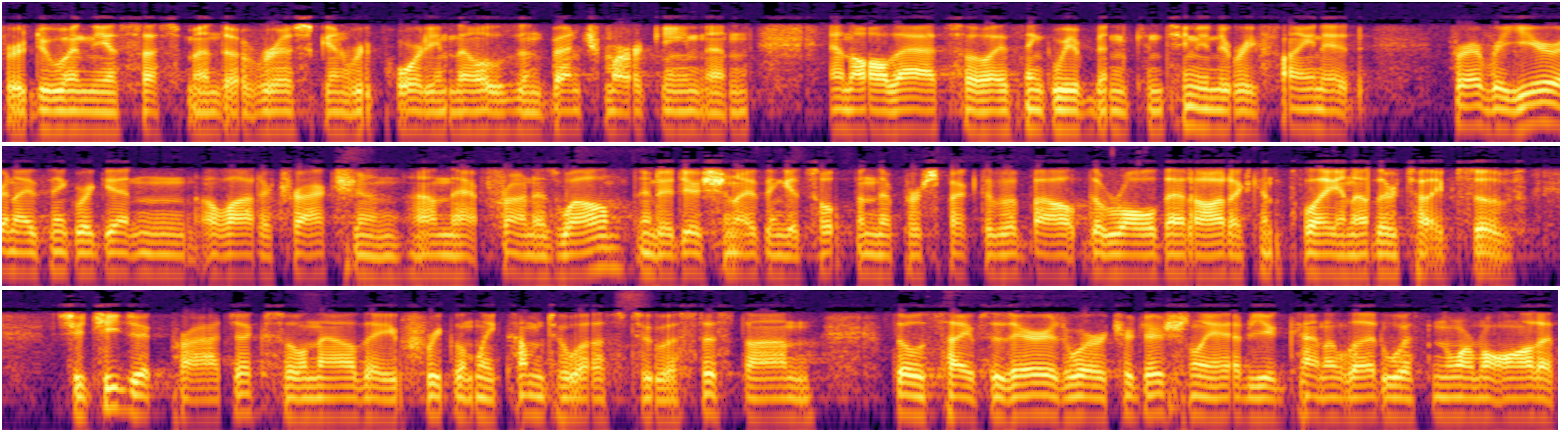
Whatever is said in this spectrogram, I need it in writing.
for doing the assessment of risk and reporting those and benchmarking and, and all that. So I think we've been continuing to refine it for every year, and I think we're getting a lot of traction on that front as well. In addition, I think it's opened the perspective about the role that audit can play in other types of strategic projects. So now they frequently come to us to assist on those types of areas where traditionally had you kind of led with normal audit,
